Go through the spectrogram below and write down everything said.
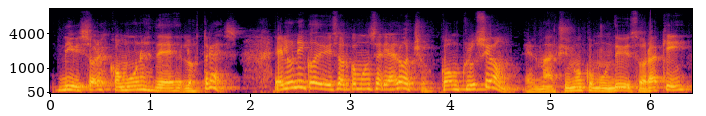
divisores comunes de los tres. El único divisor común sería el 8. Conclusión, el máximo común divisor aquí,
